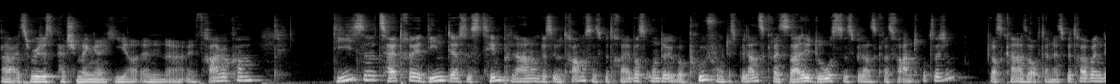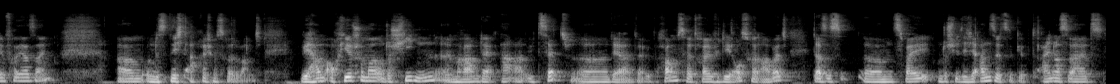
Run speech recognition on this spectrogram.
äh, als Redispatch-Menge hier in, äh, in Frage kommen. Diese Zeitreihe dient der Systemplanung des Übertragungsnetzbetreibers und der Überprüfung des Bilanzkreissaldos des Bilanzkreisverantwortlichen. Das kann also auch der Netzbetreiber in dem Fall ja sein ähm, und ist nicht abrechnungsrelevant. Wir haben auch hier schon mal unterschieden im Rahmen der AAÜZ, äh, der, der Übertragungszeitreihe für die Auswahlarbeit, dass es ähm, zwei unterschiedliche Ansätze gibt. Einerseits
